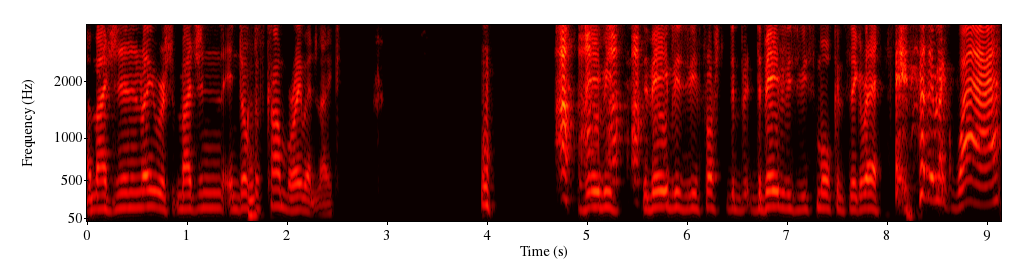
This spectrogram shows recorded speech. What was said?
Imagine in an Irish, imagine in Douglas County where I went like the babies, the babies be flushed, the, the babies be smoking cigarettes. They're like. Yeah,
